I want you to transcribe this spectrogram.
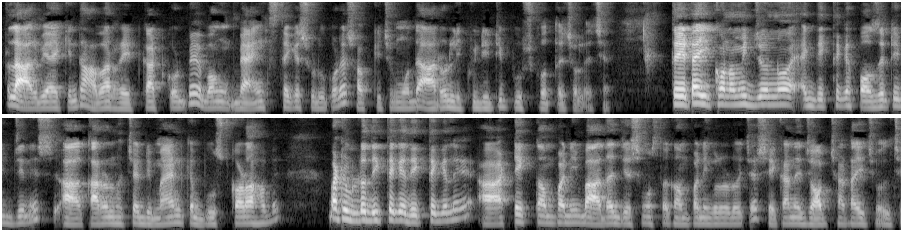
তাহলে আরবিআই কিন্তু আবার রেট কাট করবে এবং ব্যাংকস থেকে শুরু করে সব কিছুর মধ্যে আরও লিকুইডিটি পুশ করতে চলেছে। তো এটা ইকোনমির জন্য একদিক থেকে পজিটিভ জিনিস কারণ হচ্ছে ডিমান্ডকে বুস্ট করা হবে। বাট উল্টো দিক থেকে দেখতে গেলে টেক কোম্পানি বা আদার যে সমস্ত কোম্পানিগুলো রয়েছে, সেখানে জব ছাঁটাই চলছে,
